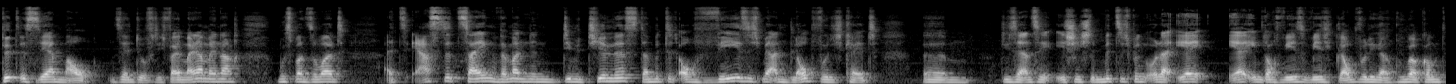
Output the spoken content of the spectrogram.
Das ist sehr mau, sehr dürftig, weil meiner Meinung nach muss man sowas als erste zeigen, wenn man ihn debütieren lässt, damit das auch wesentlich mehr an Glaubwürdigkeit ähm, diese ganze Geschichte mit sich bringt oder er, er eben doch wesentlich glaubwürdiger rüberkommt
